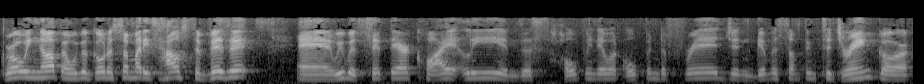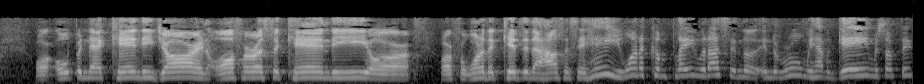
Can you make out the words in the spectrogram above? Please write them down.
growing up, and we would go to somebody's house to visit, and we would sit there quietly and just hoping they would open the fridge and give us something to drink, or or open that candy jar and offer us a candy, or or for one of the kids in the house to say, "Hey, you want to come play with us in the in the room? We have a game or something."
